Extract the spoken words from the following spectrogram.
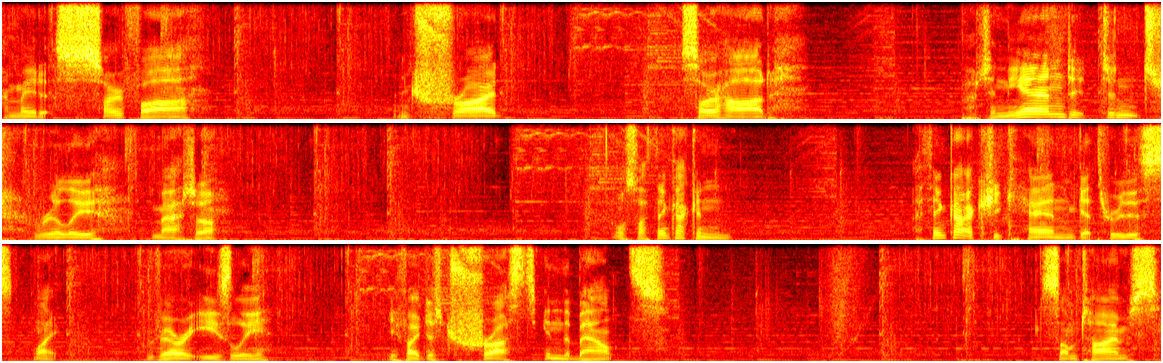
I made it so far and tried so hard. But in the end, it didn't really matter. Also, I think I can... I think I actually can get through this, like, very easily if I just trust in the bounce. Sometimes.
